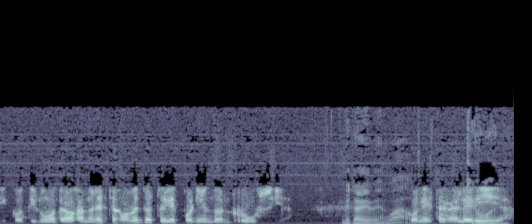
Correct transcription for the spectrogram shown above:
y continúo trabajando. En este momento estoy exponiendo en Rusia con esta galería.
